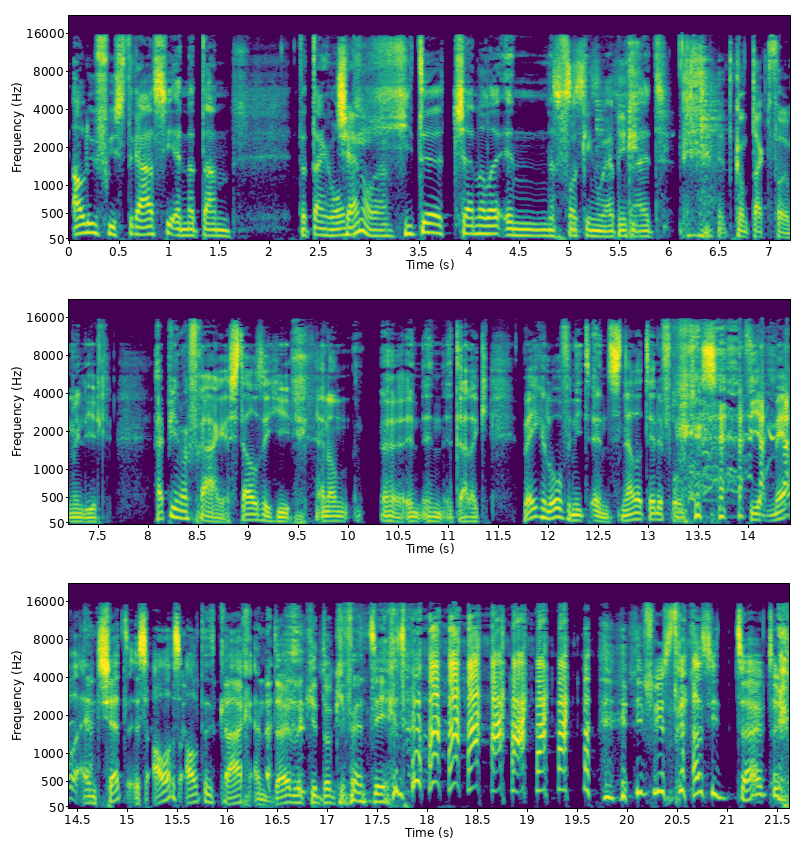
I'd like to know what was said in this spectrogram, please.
al uw frustratie en dat dan, dat dan gewoon Channelen. gieten, channelen in de fucking website. het contactformulier. Heb je nog vragen? Stel ze hier. En dan eh, in, in het elk. Wij geloven niet in snelle telefoontjes. Via mail en chat is alles altijd klaar en duidelijk gedocumenteerd. Die frustratie duipt er.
